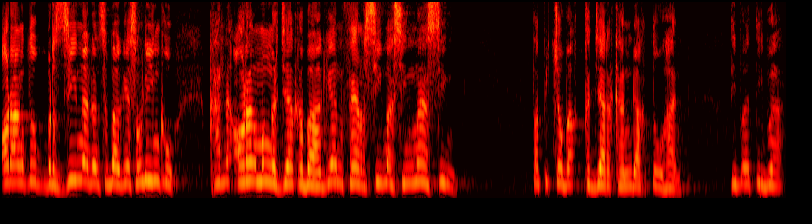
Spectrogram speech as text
orang tuh berzina dan sebagai selingkuh? Karena orang mengejar kebahagiaan versi masing-masing. Tapi coba kejar kehendak Tuhan. Tiba-tiba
